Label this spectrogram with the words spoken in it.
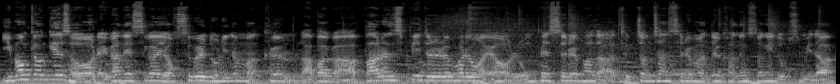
이번 경기에서 레가네스가 역습을 노리는 만큼 라바가 빠른 스피드를 활용하여 롱패스를 받아 득점 찬스를 만들 가능성이 높습니다.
